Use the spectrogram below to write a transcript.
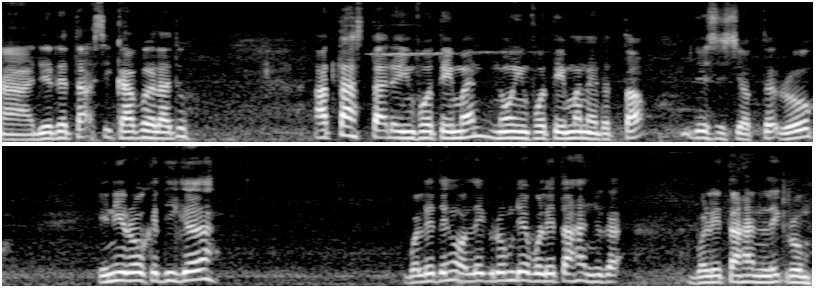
Ha, dia letak seat cover lah tu. Atas tak ada infotainment no infotainment at the top. This is your third row. Ini row ketiga. Boleh tengok legroom dia boleh tahan juga. Boleh tahan legroom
